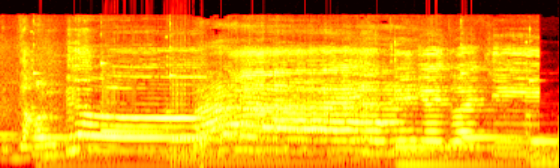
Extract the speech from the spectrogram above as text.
Leave the comment below! Bye! Hope you enjoyed watching!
